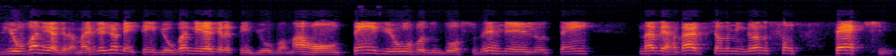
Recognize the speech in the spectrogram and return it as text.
viúva negra. Mas veja bem, tem viúva negra, tem viúva marrom, tem viúva do dorso vermelho, tem, na verdade, se eu não me engano, são sete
